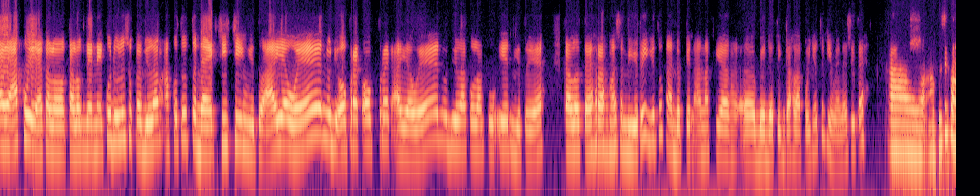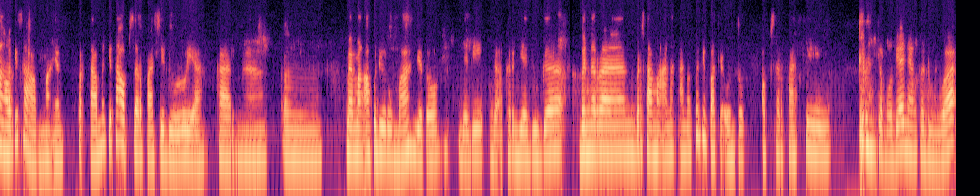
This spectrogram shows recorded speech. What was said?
kayak aku ya kalau kalau nenekku dulu suka bilang aku tuh terdayak cicing gitu. Ayah we nu dioprek-oprek, ayah we nu dilaku-lakuin gitu ya. Kalau Teh Rahma sendiri gitu ngadepin anak yang uh, beda tingkah lakunya tuh gimana sih Teh? Kalau aku sih kurang lebih sama. Yang pertama kita observasi dulu ya karena um, memang aku di rumah gitu jadi nggak kerja juga. Beneran bersama anak-anak tuh dipakai untuk observasi. Kemudian yang kedua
